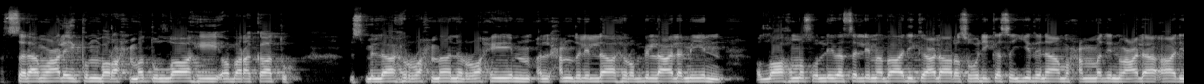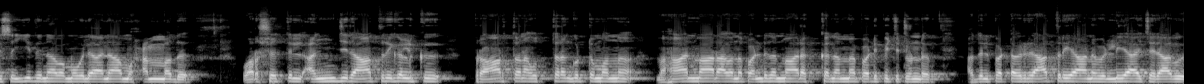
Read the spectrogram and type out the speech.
السلام عليكم ورحمة الله وبركاته بسم الله الرحمن الرحيم الحمد لله رب العالمين اللهم صل وسلم وبارك على رسولك سيدنا محمد وعلى آل سيدنا ومولانا محمد വർഷത്തിൽ അഞ്ച് രാത്രികൾക്ക് പ്രാർത്ഥന ഉത്തരം കിട്ടുമെന്ന് മഹാന്മാരാകുന്ന പണ്ഡിതന്മാരൊക്കെ നമ്മെ പഠിപ്പിച്ചിട്ടുണ്ട് അതിൽപ്പെട്ട ഒരു രാത്രിയാണ് വെള്ളിയാഴ്ച രാവ്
